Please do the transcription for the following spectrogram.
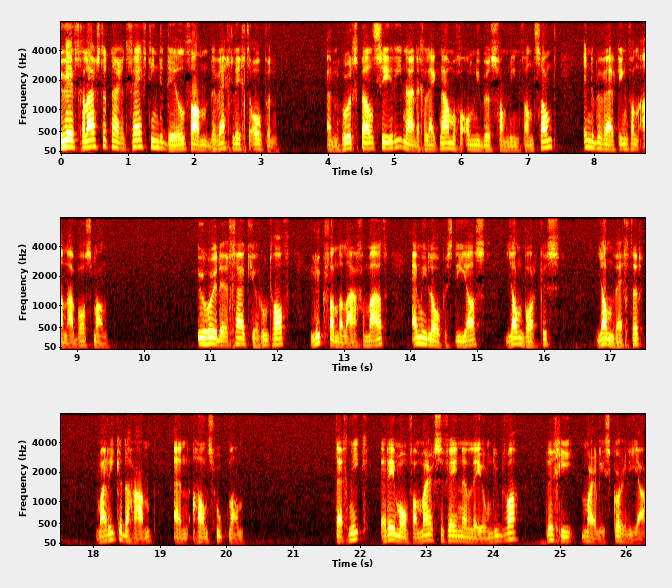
U heeft geluisterd naar het vijftiende deel van De Weg ligt open. Een hoorspelserie naar de gelijknamige omnibus van Mien van Zand in de bewerking van Anna Bosman. U hoorde Guikje Roethof, Luc van der Lagemaat, Emmy Lopes Diaz, Jan Borkes, Jan Wechter, Marieke de Haan en Hans Hoekman. Techniek Raymond van Maarseveen en Leon Dubois, regie Marlies Cordia.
